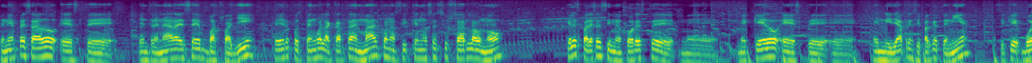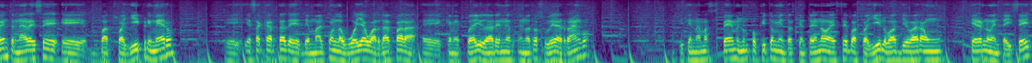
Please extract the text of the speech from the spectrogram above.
Tenía empezado este entrenar a ese Batshuayi, pero pues tengo la carta de Malcolm, así que no sé si usarla o no. ¿Qué les parece si mejor este me, quedo este eh, en mi idea principal que tenía? Así que voy a entrenar a ese eh, primero. Eh, esa carta de, de, Malcolm la voy a guardar para eh, que me pueda ayudar en, otra subida de rango. Así que nada más espérenme un poquito mientras que entreno este Batshuayi. Lo voy a llevar a un Killer 96.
